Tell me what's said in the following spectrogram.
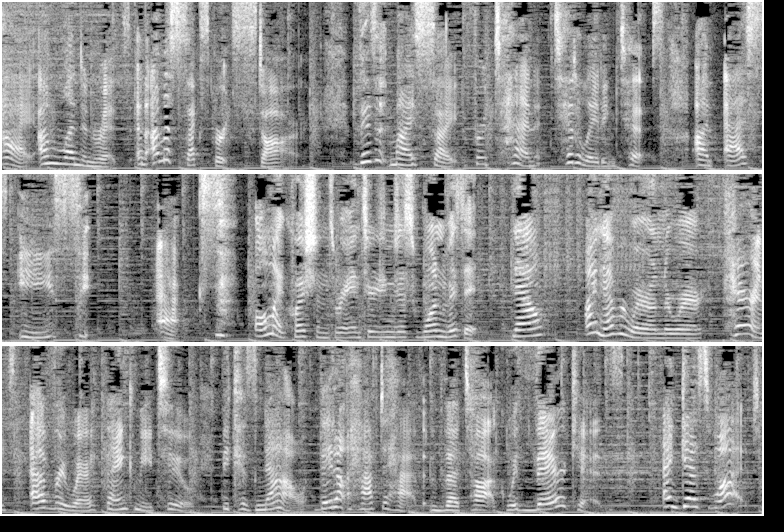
Hi, I'm London Ritz, and I'm a Sexpert star. Visit my site for 10 titillating tips on S E C X. All my questions were answered in just one visit. Now, I never wear underwear. Parents everywhere thank me too, because now they don't have to have the talk with their kids. And guess what?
